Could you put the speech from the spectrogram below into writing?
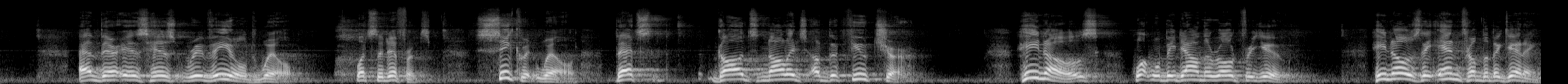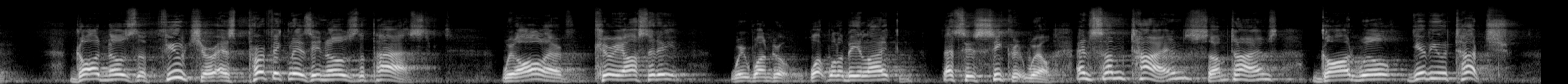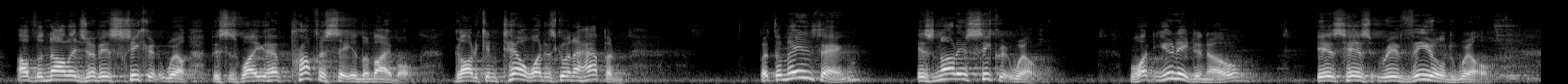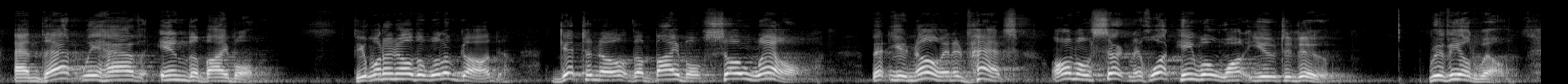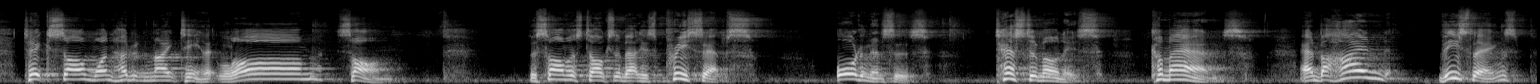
and there is His revealed will. What's the difference? Secret will, that's God's knowledge of the future. He knows what will be down the road for you. He knows the end from the beginning. God knows the future as perfectly as He knows the past. We all have curiosity. We wonder, what will it be like? That's His secret will. And sometimes, sometimes, God will give you a touch of the knowledge of His secret will. This is why you have prophecy in the Bible. God can tell what is going to happen. But the main thing is not His secret will. What you need to know is His revealed will. And that we have in the Bible. If you want to know the will of God, get to know the Bible so well that you know in advance almost certainly what He will want you to do. Revealed will. Take Psalm 119, that long psalm. The psalmist talks about his precepts, ordinances, testimonies, commands. And behind these things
